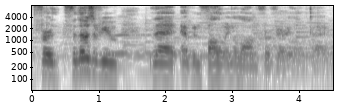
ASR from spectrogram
for for those of you that have been following along for a very long time.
